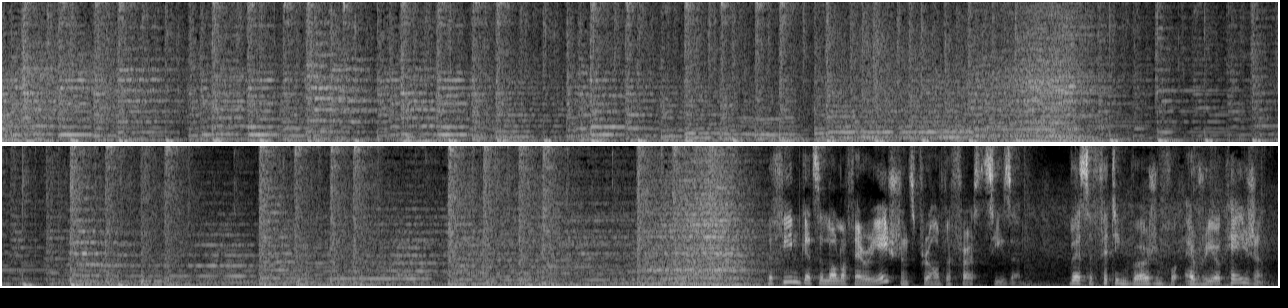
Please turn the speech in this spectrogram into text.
Gets a lot of variations throughout the first season. There's a fitting version for every occasion.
